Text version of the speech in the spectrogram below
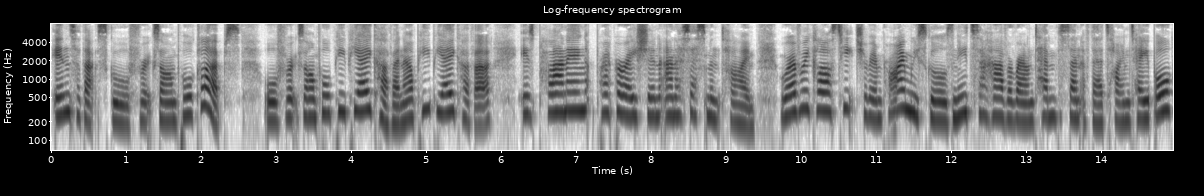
into that school. For example, clubs or, for example, PPA cover. Now, PPA cover is planning, preparation, and assessment time, where every class teacher in primary schools needs to have around 10% of their timetable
